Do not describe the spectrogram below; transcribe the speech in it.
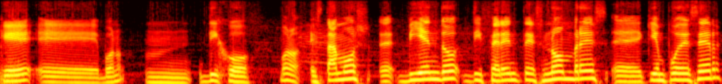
que, eh, bueno, dijo, bueno, estamos viendo diferentes nombres, quién puede ser,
